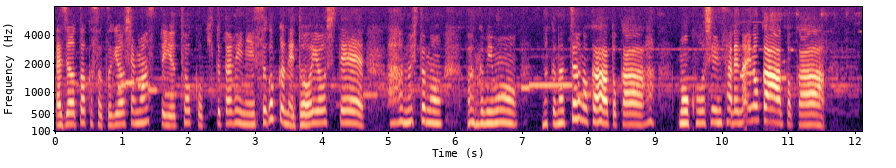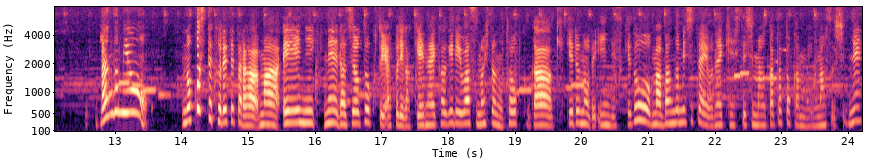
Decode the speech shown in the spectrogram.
ラジオトーク卒業しますっていうトークを聞くたびにすごくね動揺してああの人の番組もなくなっちゃうのかとかもう更新されないのかとか番組を残してくれてたら、まあ、永遠にねラジオトークというアプリが消えない限りはその人のトークが聞けるのでいいんですけど、まあ、番組自体をね消してしまう方とかもいますしね。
